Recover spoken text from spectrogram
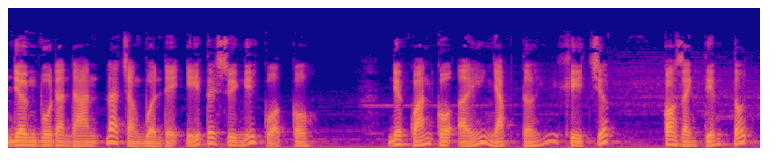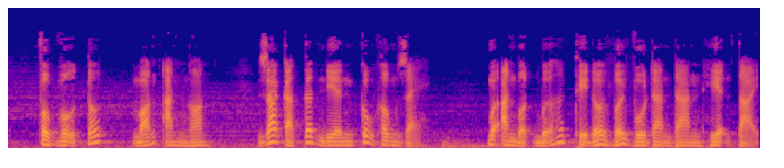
Nhưng vô đàn đàn Đã chẳng buồn để ý tới suy nghĩ của cô. Những quán cô ấy nhắm tới Khi trước Có danh tiếng tốt Phục vụ tốt, Món ăn ngon. Giá cả tất nhiên cũng không rẻ. Mỗi ăn một bữa thì đối với Vu Đan Đan hiện tại,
